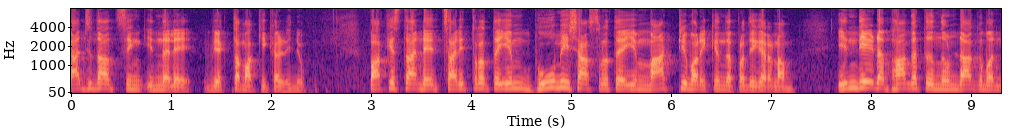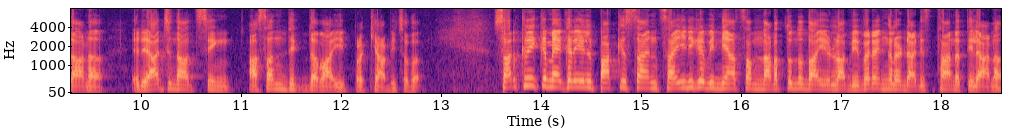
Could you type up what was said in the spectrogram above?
രാജ്നാഥ് സിംഗ് ഇന്നലെ വ്യക്തമാക്കി കഴിഞ്ഞു. പാകിസ്ഥാന്റെ ചരിത്രത്തെയും ഭൂമിശാസ്ത്രത്തെയും മാറ്റിമറിക്കുന്ന പ്രതികരണം ഇന്ത്യയുടെ ഭാഗത്തു നിന്നുണ്ടാകുമെന്നാണ് രാജ്നാഥ് സിംഗ് അസന്ദിഗ്ധമായി പ്രഖ്യാപിച്ചത്. സർക്രീക്ക് മേഖലയിൽ പാകിസ്ഥാൻ സൈനിക വിന്യാസം നടത്തുന്നതായുള്ള വിവരങ്ങളുടെ അടിസ്ഥാനത്തിലാണ്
